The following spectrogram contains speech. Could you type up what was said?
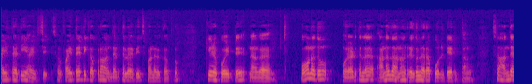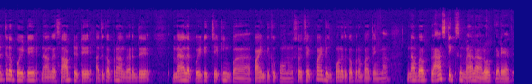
ஃபைவ் தேர்ட்டி ஆயிடுச்சு. ஸோ ஃபைவ் தேர்ட்டிக்கு அப்புறம் அந்த இடத்துல ரீச் பண்ணதுக்கப்புறம் கீழே போயிட்டு நாங்கள் போனதும் ஒரு இடத்துல அன்னதானம் ரெகுலராக போட்டுகிட்டே இருந்தாங்க. ஸோ அந்த இடத்துல போயிட்டு நாங்கள் சாப்பிட்டுட்டு அதுக்கப்புறம் அங்கேருந்து மேலே போயிட்டு செக்கிங் பாயிண்ட்டுக்கு போனோம். ஸோ செக் பாயிண்ட்டுக்கு போனதுக்கப்புறம் பார்த்தீங்கன்னா நம்ம பிளாஸ்டிக்ஸு மேலே அலோவ் கிடையாது.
